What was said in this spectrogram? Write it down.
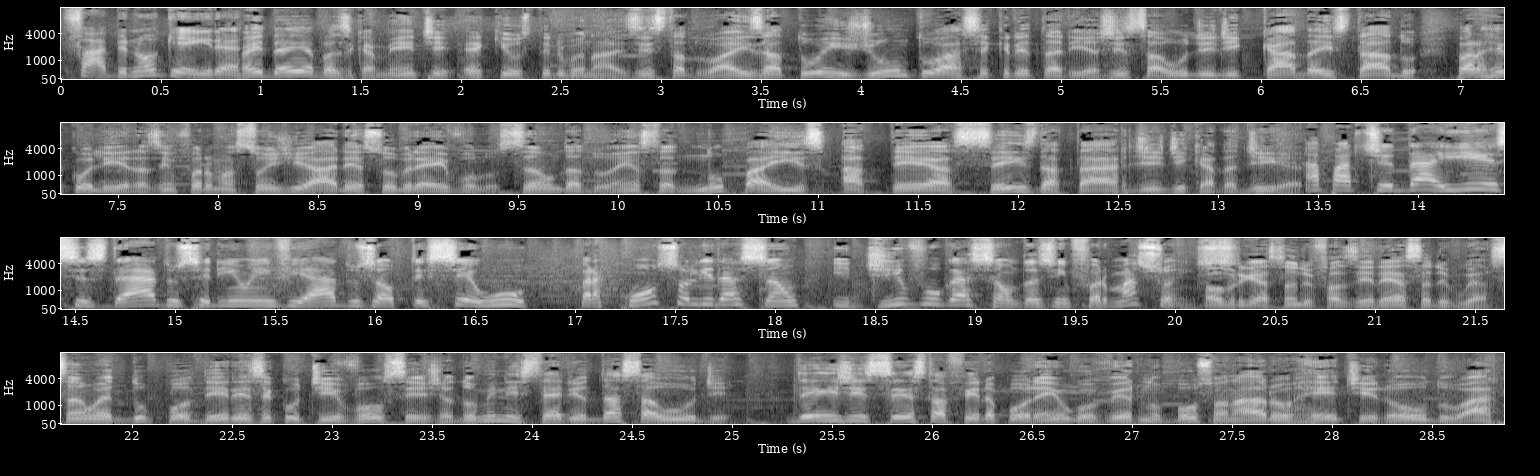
Fábio Nogueira. A ideia, basicamente, é que os tribunais estaduais atuem junto às secretarias de saúde de cada estado para recolher as informações diárias sobre a evolução da doença no país até às seis da tarde de cada dia. A partir daí, esses dados seriam enviados ao TCU para consolidação e divulgação das informações. A obrigação de fazer essa divulgação é do Poder Executivo, ou seja, do Ministério da Saúde. Desde sexta-feira, porém, o governo Bolsonaro retirou do ar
